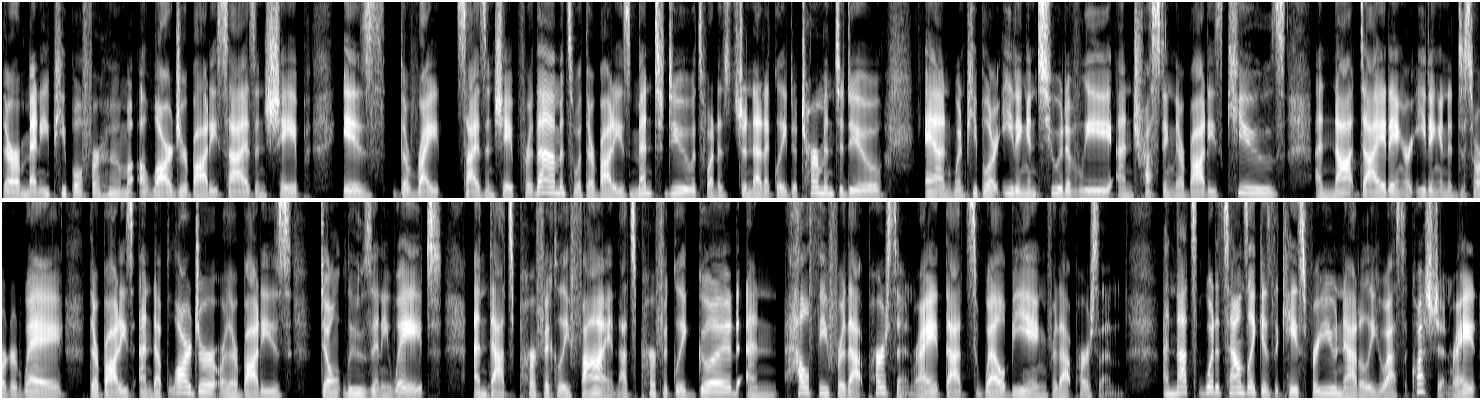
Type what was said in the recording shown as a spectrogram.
There are many people for whom a larger body size and shape is the right size and shape for them. It's what their body is meant to do, it's what is genetically determined to do. And when people are eating intuitively and trusting their body's cues and not dieting or eating in a disordered way, their bodies end up larger or their bodies don't lose any weight. And that's perfectly fine. That's perfectly good and healthy for that person, right? That's well being for that person. And that's what it sounds like is the case for you, Natalie, who asked the question, right?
